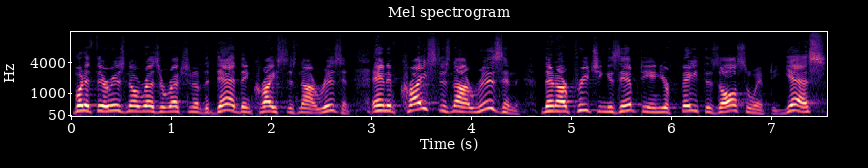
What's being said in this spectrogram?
But if there is no resurrection of the dead, then Christ is not risen. And if Christ is not risen, then our preaching is empty and your faith is also empty. Yes,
